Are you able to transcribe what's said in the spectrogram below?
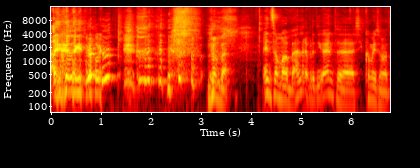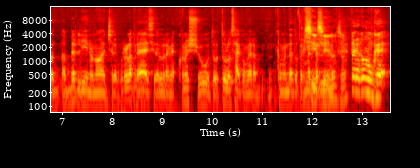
è quella che proprio... vabbè. E insomma, vabbè, allora praticamente, siccome io sono andato a Berlino, no, e c'era pure la preside, allora mi ha conosciuto, tu lo sai com'era, com'è andato per me Sì, sì, Berlino. lo so. Però comunque,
